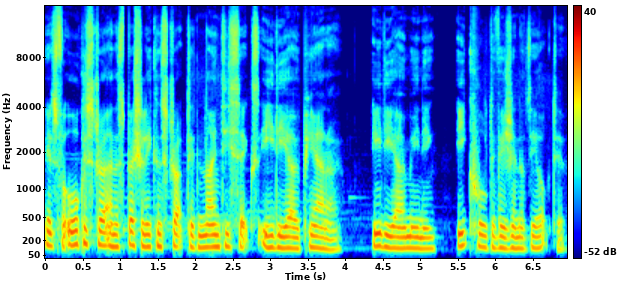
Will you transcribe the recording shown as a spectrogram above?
It's for orchestra and a specially constructed 96 EDO piano, EDO meaning equal division of the octave.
